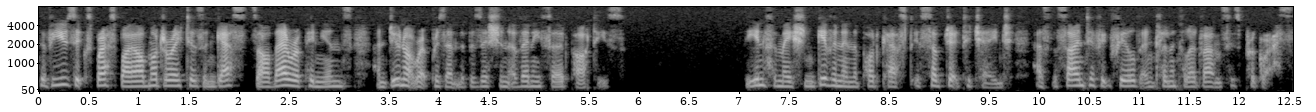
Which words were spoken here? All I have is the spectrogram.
The views expressed by our moderators and guests are their opinions and do not represent the position of any third parties. The information given in the podcast is subject to change as the scientific field and clinical advances progress.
